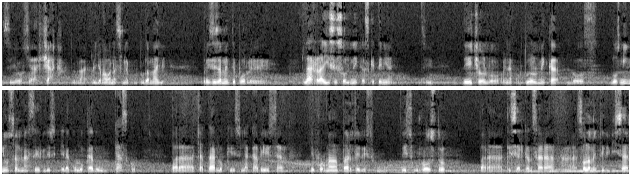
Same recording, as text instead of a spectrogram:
o sea, Shak le llamaban así en la cultura maya, precisamente por eh, las raíces olmecas que tenían. De hecho, en la cultura olmeca, los, los niños al nacer les era colocado un casco para achatar lo que es la cabeza, deformaba parte de su, de su rostro para que se alcanzara a solamente divisar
